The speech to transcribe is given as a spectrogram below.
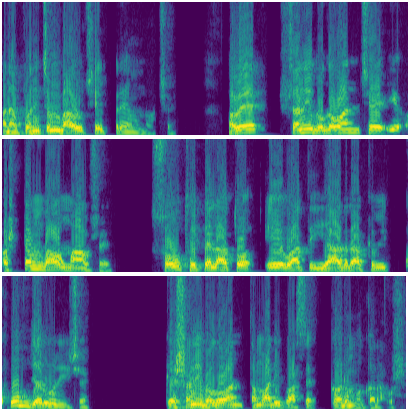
અને પંચમ ભાવ છે પ્રેમનો છે. હવે શનિ ભગવાન છે એ અષ્ટમ ભાવમાં આવશે. સૌથી પહેલા તો એ વાત યાદ રાખવી ખૂબ જરૂરી છે કે શનિ ભગવાન તમારી પાસે કર્મ કરાવશે.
